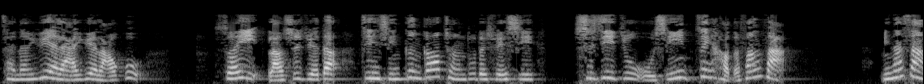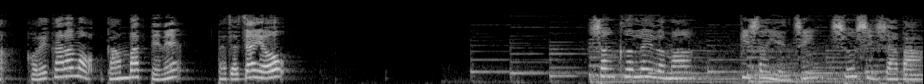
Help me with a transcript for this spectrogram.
才能越来越牢固，所以老师觉得进行更高程度的学习是记住五十音最好的方法。皆さんこれからも頑張ってね，大家加油！上课累了吗？闭上眼睛休息一下吧。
